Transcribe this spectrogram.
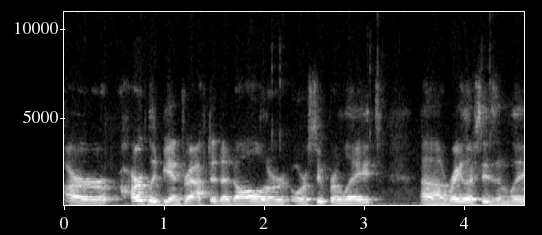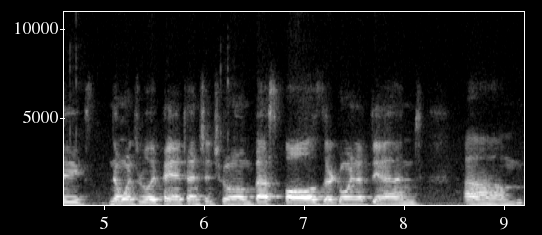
are hardly being drafted at all or, or super late uh, regular season leagues. No one's really paying attention to them. Best balls, they're going at the end. Um,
